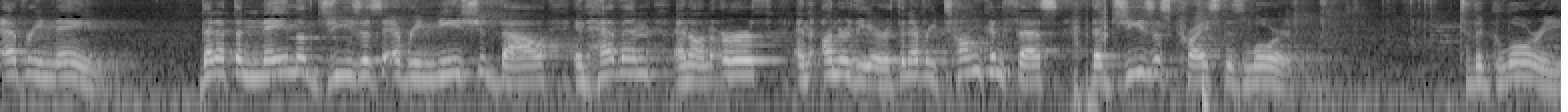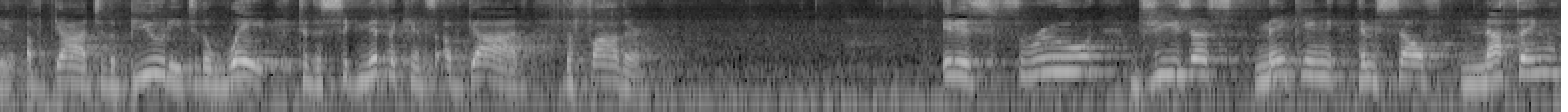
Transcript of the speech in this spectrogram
every name. That at the name of Jesus every knee should bow in heaven and on earth and under the earth, and every tongue confess that Jesus Christ is Lord. To the glory of God, to the beauty, to the weight, to the significance of God the Father. It is through Jesus making himself nothing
